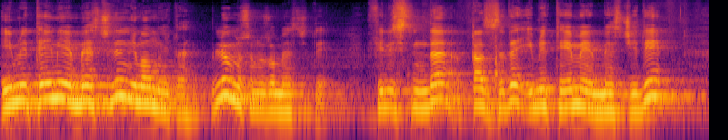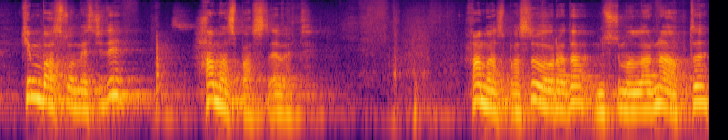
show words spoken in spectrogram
İbn-i Teymiye Mescid'in imamıydı. Biliyor musunuz o mescidi? Filistin'de, Gazze'de İbn-i Teymiye Mescidi. Kim bastı o mescidi? Hamas bastı, evet. Hamas bastı ve orada Müslümanlar ne yaptı?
